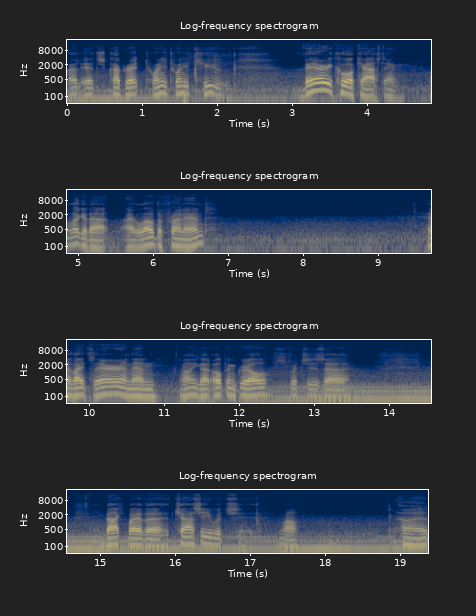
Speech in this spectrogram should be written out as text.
but it's copyright 2022. Very cool casting. Look at that. I love the front end. Headlights there, and then, well, you got open grill, which is uh, backed by the chassis, which, well, uh,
